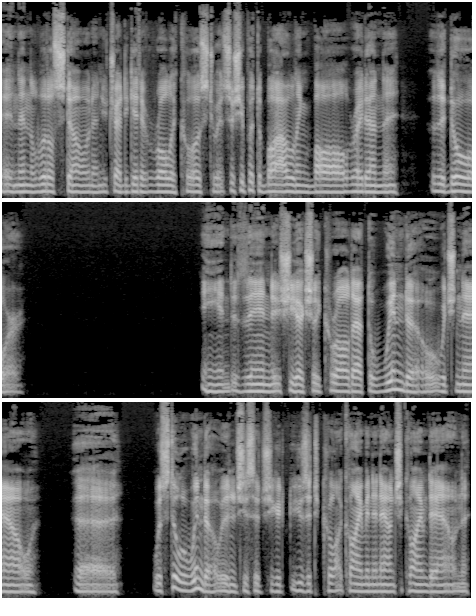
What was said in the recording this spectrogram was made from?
and then the little stone, and you tried to get it, roll it close to it. So she put the bowling ball right on the the door. And then she actually crawled out the window, which now uh, was still a window. And she said she could use it to climb in and out. And she climbed down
